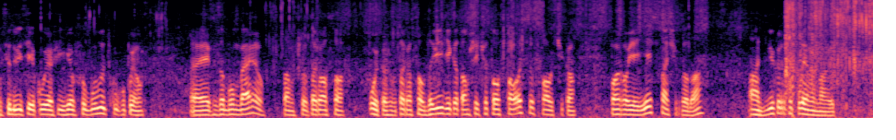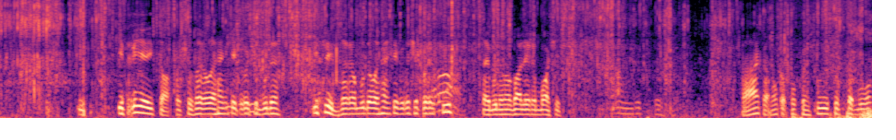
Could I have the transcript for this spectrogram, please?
Ось дивіться, яку я офігівшу булочку купив. Е, Як забомберив, там що Тараса, ой, кажу, Тараса в Давідіка, там ще щось осталося з хавчика. Пару яєць начебто, да? А, дві картоплини навіть. І, і три яйця. Так що зараз легенький, коротше, буде і хліб. Зараз буде легенький, перекус, та й буде надалі рибачити. Так, а ну-ка пофанчую, щоб все було.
